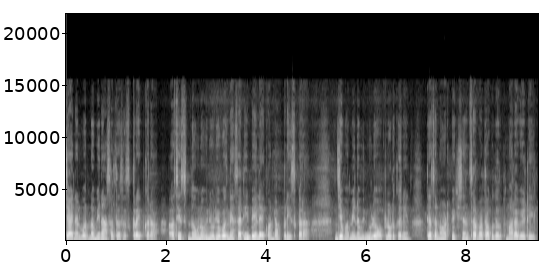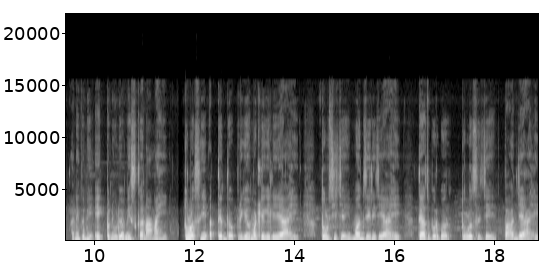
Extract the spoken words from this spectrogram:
चॅनलवर नवीन असाल तर सबस्क्राईब करा. असेच नवनवीन व्हिडिओ बघण्यासाठी बेल आयकॉनला प्रेस करा. जेव्हा मी नवीन व्हिडिओ अपलोड करेन त्याचं नोटिफिकेशन सर्वात अगोदर तुम्हाला भेटेल आणि तुम्ही एक पण व्हिडिओ मिस करणार नाही. तुळस अत्यंत प्रिय म्हटली गेलेली आहे. तुळशीचे मंजिरी जे आहे त्याचबरोबर तुळशीचे पान जे आहे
